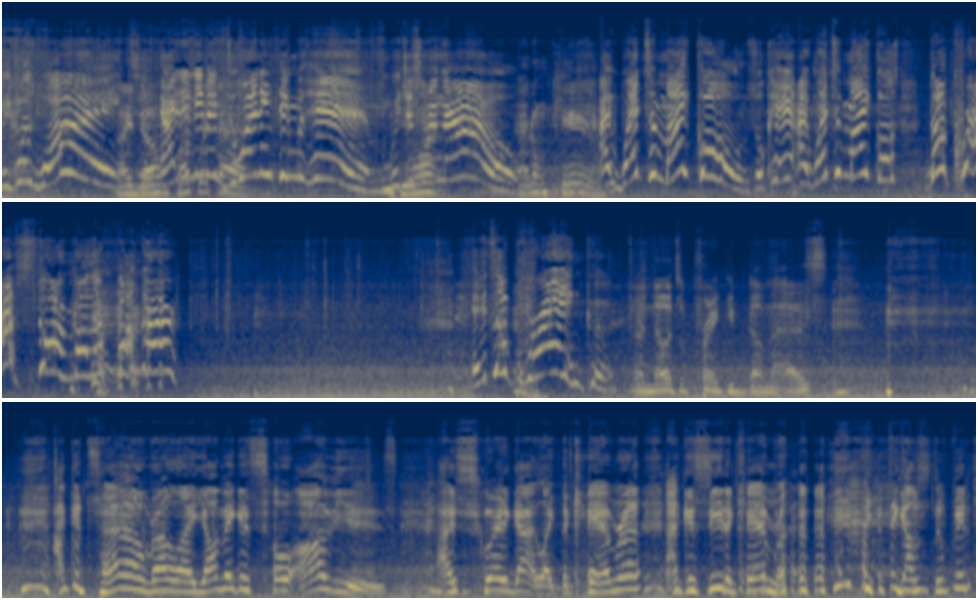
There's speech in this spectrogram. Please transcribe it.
Because why? I don't I didn't even do anything with him. We If just hung out. I don't care. I went to Michael's, okay? I went to Michael's, the craft store, motherfucker! it's a prank! I know it's a prank, you dumbass. I could tell, bro. Like y'all make it so obvious. I swear to God, like the camera, I could see the camera. you think I'm stupid?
